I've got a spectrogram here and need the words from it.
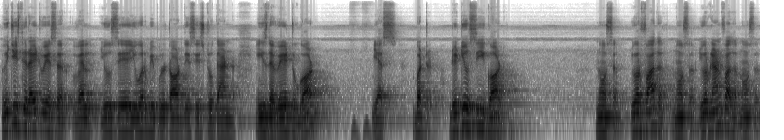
Which is the right way, sir? Well, you say your people taught this is truth and is the way to God? Yes. But did you see God? No, sir. Your father? No, sir. Your grandfather? No, sir.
